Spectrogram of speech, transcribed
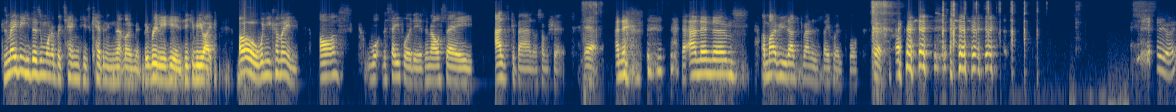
because maybe he doesn't want to pretend he's Kevin in that moment, but really he is. He can be like, "Oh, when you come in, ask what the safe word is, and I'll say Azkaban or some shit." Yeah, and then and then um, I might have used Azkaban as a safe word before. Yeah. anyway,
